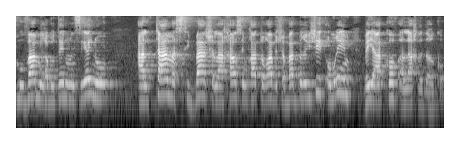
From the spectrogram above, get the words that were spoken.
מובא מרבותינו נשיאנו על טעם הסיבה שלאחר שמחת תורה ושבת בראשית אומרים ויעקב הלך לדרכו.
